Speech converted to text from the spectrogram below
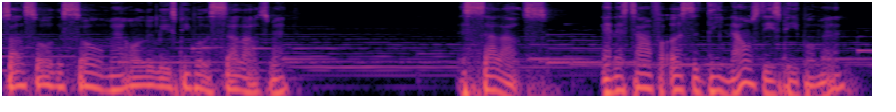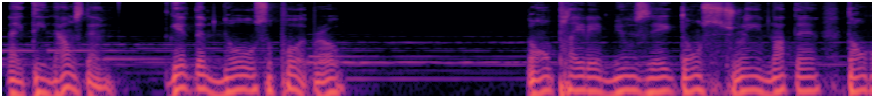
Son sold his soul, man. All of these people are sellouts, man. They're sellouts. And it's time for us to denounce these people, man. Like, denounce them. Give them no support, bro. Don't play their music. Don't stream nothing. Don't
